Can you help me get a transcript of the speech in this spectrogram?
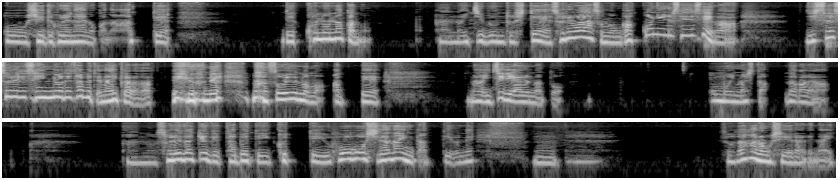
を教えてくれないのかなって。で、この中のあの、一文として、それはその学校にいる先生が、実際それで専業で食べてないからだっていうね、まあそういうのもあって、まあ一理あるなと思いました。だから、あの、それだけで食べていくっていう方法を知らないんだっていうね。うん。そう、だから教えられないっ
